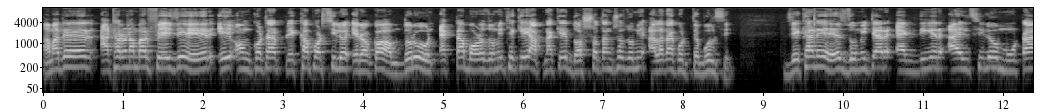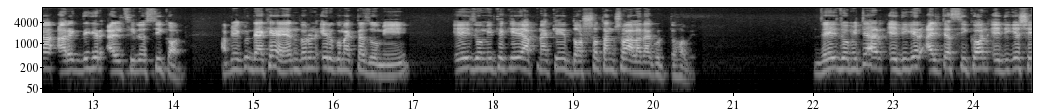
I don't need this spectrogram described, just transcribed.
আমাদের আঠারো নাম্বার পেজের এই অঙ্কটার প্রেক্ষাপট ছিল এরকম। ধরুন, একটা বড় জমি থেকে আপনাকে দশ শতাংশ জমি আলাদা করতে বলছে। যেখানে জমিটার একদিকের আইল ছিল মোটা আরেক দিকের আইল ছিল চিকন। আপনি একটু দেখেন, ধরুন এরকম একটা জমি, এই জমি থেকে আপনাকে দশ শতাংশ আলাদা করতে হবে। যেই জমিটার এদিকের আইলটা চিকন, এদিকে সে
